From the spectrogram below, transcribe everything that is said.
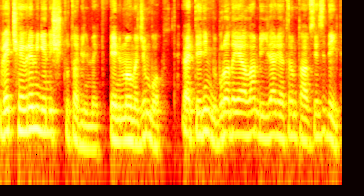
ve çevremi geniş tutabilmek. Benim amacım bu. Evet dediğim gibi burada yer alan bilgiler yatırım tavsiyesi değil.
